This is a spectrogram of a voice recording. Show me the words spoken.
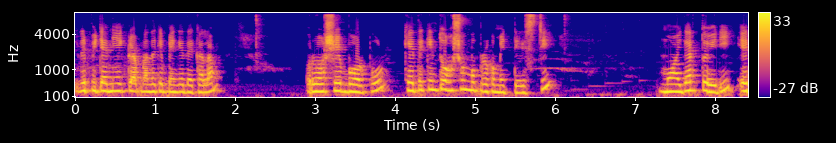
এটা পিঠা নিয়ে একটু আপনাদেরকে ভেঙে দেখালাম। রসে ভরপুর, খেতে কিন্তু অসম্ভব রকমের টেস্টি ময়দার তৈরি এই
